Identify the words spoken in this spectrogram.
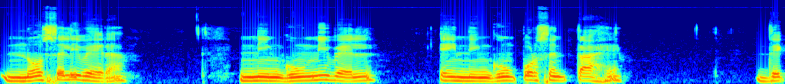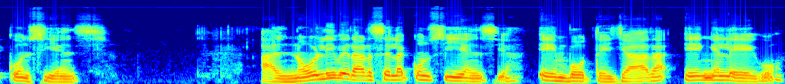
no se libera ningún nivel en ningún porcentaje de conciencia. Al no liberarse la conciencia embotellada en el ego,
